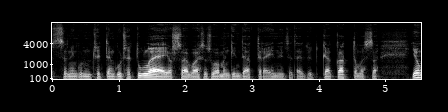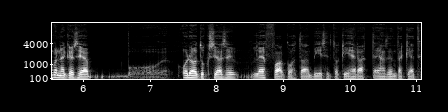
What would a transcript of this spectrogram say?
se, niin kun, sitten kun se tulee jossain vaiheessa Suomenkin teattereihin, niin se täytyy käydä katsomassa. Jonkunnäköisiä odotuksia se leffaa kohtaan biisi toki herättää ihan sen takia, että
